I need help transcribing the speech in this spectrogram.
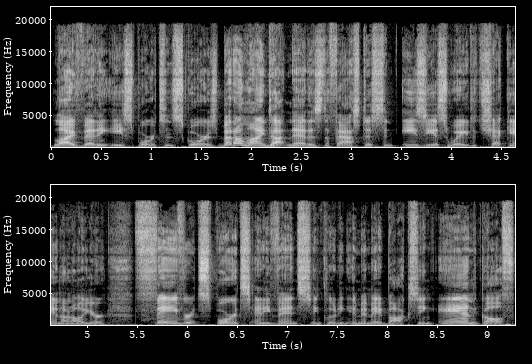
live betting, esports, and scores. BetOnline.net is the fastest and easiest way to check in on all your favorite sports and events, including MMA, boxing, and golf.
